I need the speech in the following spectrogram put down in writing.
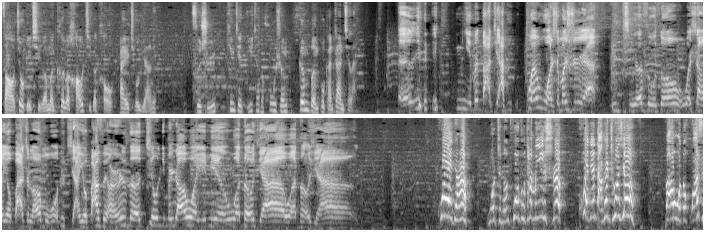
早就给企鹅们磕了好几个头，哀求原谅。此时听见迪迦的呼声，根本不敢站起来。呃，你们打架关我什么事啊？企鹅祖宗，我上有八十老母，下有八岁儿子，求你们饶我一命，我投降，我投降！快点儿，我只能拖住他们一时，快点打开车厢，把我的滑雪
